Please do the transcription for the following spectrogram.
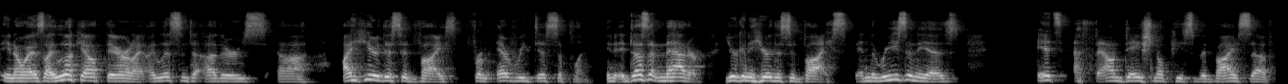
you know, as I look out there and I, I listen to others, uh, I hear this advice from every discipline. It doesn't matter. You're going to hear this advice. And the reason is it's a foundational piece of advice of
